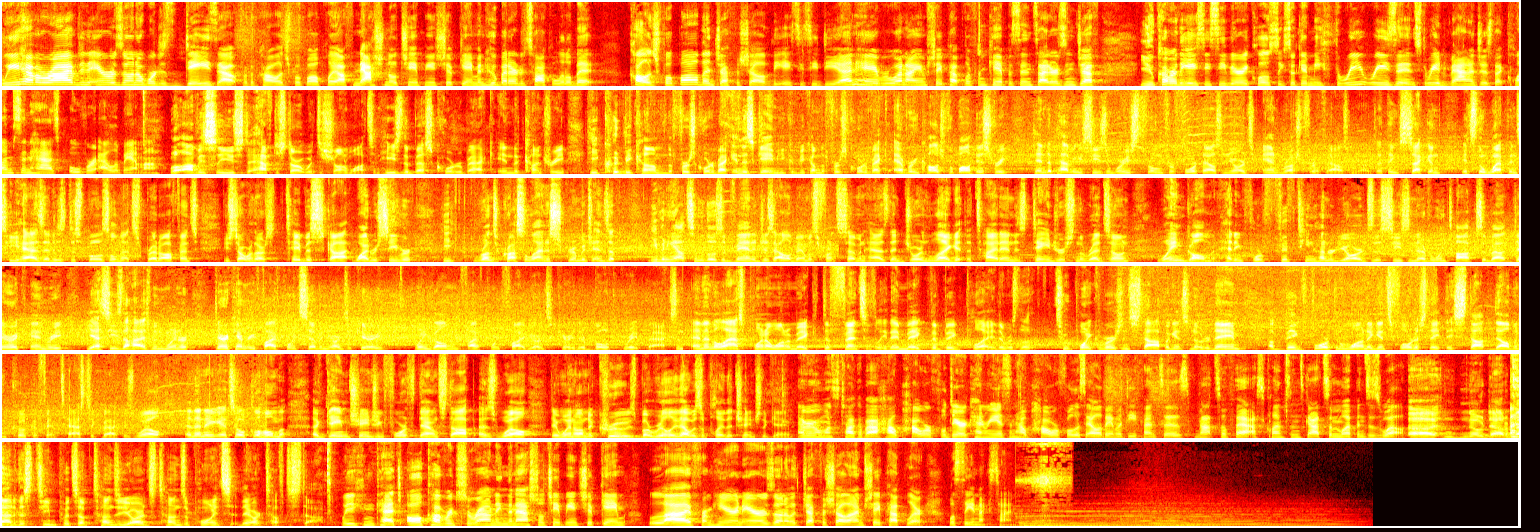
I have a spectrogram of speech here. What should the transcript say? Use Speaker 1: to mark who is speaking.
Speaker 1: We have arrived in Arizona. We're just days out for the college football playoff national championship game. And who better to talk a little bit college football than Jeff Fischel of the ACCDN? Hey, everyone. I am Shae Peppler from Campus Insiders. And Jeff, you cover the ACC very closely, so give me three reasons, three advantages that Clemson has over Alabama.
Speaker 2: Well, obviously, you have to start with Deshaun Watson. He's the best quarterback in the country. He could become the first quarterback in this game. He could become the first quarterback ever in college football history to end up having a season where he's thrown for 4,000 yards and rushed for 1,000 yards. I think second, it's the weapons he has at his disposal in that spread offense. You start with Artavis Scott, wide receiver. He runs across the line of scrimmage, ends up evening out some of those advantages Alabama's front seven has. Then Jordan Leggett, the tight end, is dangerous in the red zone. Wayne Gallman heading for 1,500 yards this season. Everyone talks about Derrick Henry. Yes, he's the Heisman winner. Derrick Henry, 5.7 yards a carry. Wayne Gallman, 5.5 yards a carry. They're both great backs. And, and then the last point I want to make defensively, they make the big play. There was the two point conversion stop against Notre Dame, a big fourth and one against Florida State. They stopped Dalvin Cook, a fantastic back as well. And then against Oklahoma, a game changing fourth down stop as well. They went on to cruise, but really that was a play that changed the game.
Speaker 1: Everyone wants to talk about how powerful Derrick Henry is and how powerful this Alabama defense is. Not so fast. Clemson's got some weapons as well.
Speaker 2: Uh, no doubt about it. This team puts up tons of yards, tons of points. They are tough to stop.
Speaker 1: Well, you can catch all coverage surrounding the national championship game live from here in Arizona with Jeff Fischel. I'm Shae Peppler. We'll see you next time.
